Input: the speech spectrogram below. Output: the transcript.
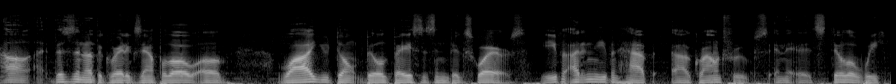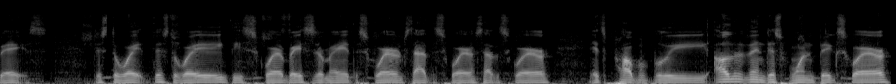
Uh, this is another great example though of why you don't build bases in big squares. Even I didn't even have uh, ground troops, and it's still a weak base. Just the way, just the way these square bases are made, the square inside the square inside the square, it's probably, other than just one big square,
